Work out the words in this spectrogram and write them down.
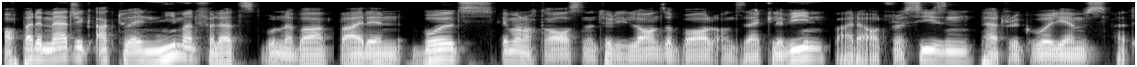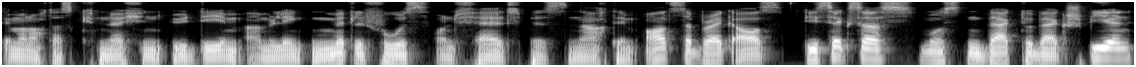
Auch bei den Magic aktuell niemand verletzt, wunderbar. Bei den Bulls immer noch draußen natürlich Lonzo Ball und Zach Levine, beide out for season. Patrick Williams hat immer noch das Knöchenödem am linken Mittelfuß und fällt bis nach dem All-Star Break aus. Die Sixers mussten Back-to-Back -back spielen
